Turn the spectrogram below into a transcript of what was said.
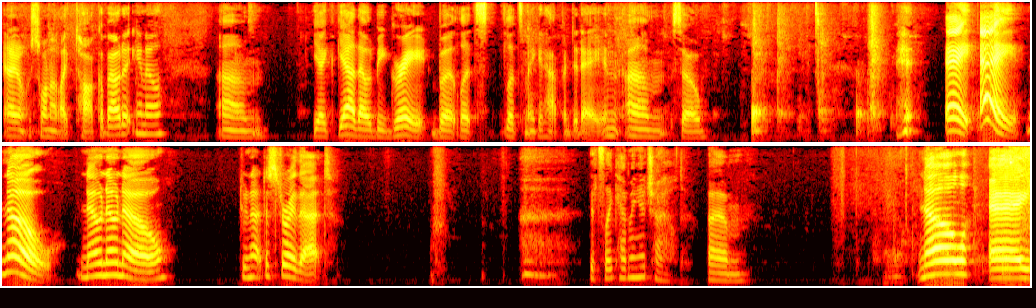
And I don't just want to like talk about it, you know. Um, yeah, yeah, that would be great, but let's let's make it happen today. And um, so, hey, hey, no, no, no, no, do not destroy that. It's like having a child. Um, no, a,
